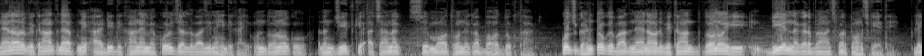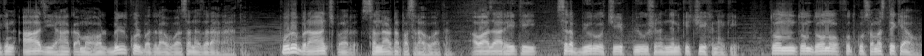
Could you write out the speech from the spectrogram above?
नैना और विक्रांत ने अपनी आईडी दिखाने में कोई जल्दबाजी नहीं दिखाई। उन दोनों को रंजीत के अचानक से मौत होने का बहुत दुख था। कुछ घंटों के बाद नैना और विक्रांत दोनों ही डीएन नगर ब्रांच पर पहुँच गए थे। लेकिन आज यहाँ का माहौल बिल्कुल बदला हुआ सा नज़र आ रहा था। पूरे ब्रांच पर सन्नाटा पसरा हुआ था। आवाज़ आ रही थी, सिर्फ़ ब्यूरो चीफ पीयूष रंजन की चीखने की। तुम तुम दोनों खुद को समझते क्या हो?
